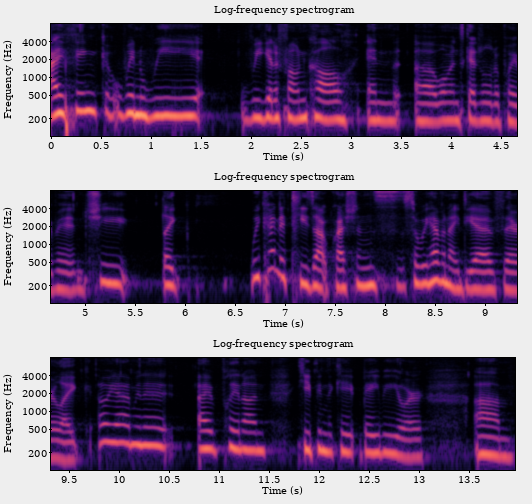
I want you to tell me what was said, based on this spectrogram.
I think when we we get a phone call and a woman scheduled an appointment, and she like we kind of tease out questions, so we have an idea if they're like, oh yeah, I'm gonna, I plan on keeping the baby, or um,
